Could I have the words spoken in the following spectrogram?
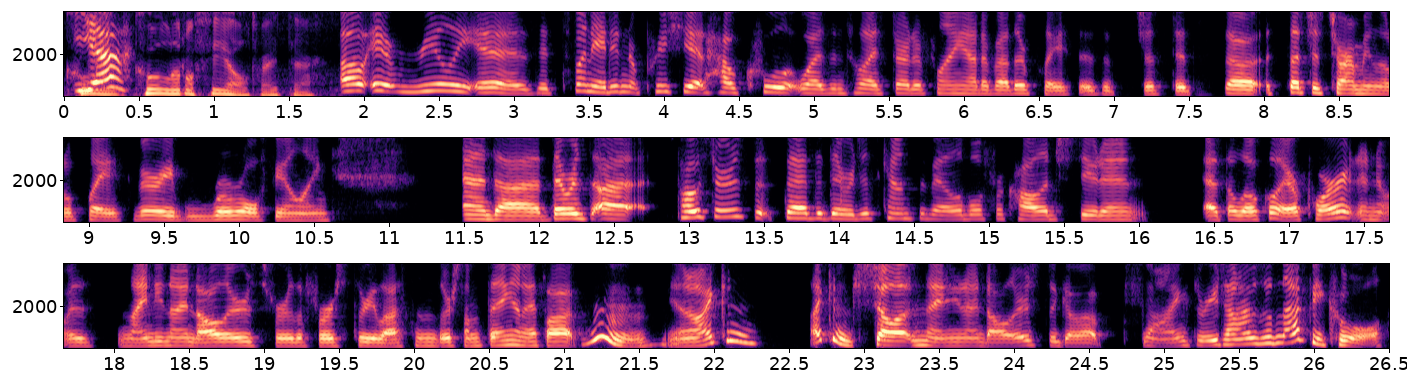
cool, Yeah. cool little field right there. Oh, it really is. It's funny. I didn't appreciate how cool it was until I started flying out of other places. It's just it's so it's such a charming little place, very rural feeling. And uh, there was uh, posters that said that there were discounts available for college students at the local airport, and it was ninety nine dollars for the first three lessons or something. And I thought, hmm, you know, I can I can shell out ninety nine dollars to go up flying three times. Wouldn't that be cool?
